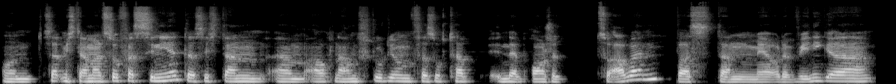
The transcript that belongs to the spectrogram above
Und es hat mich damals so fasziniert, dass ich dann ähm, auch nach dem Studium versucht habe, in der Branche zu arbeiten, was dann mehr oder weniger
